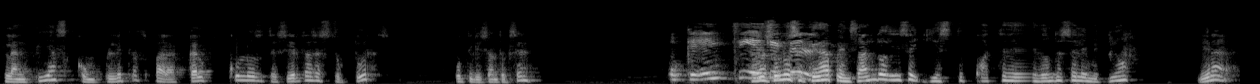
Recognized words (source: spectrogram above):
plantillas completas para cálculos de ciertas estructuras utilizando Excel. Ok, sí, es Entonces que uno se queda pensando, dice, ¿y este cuate de dónde se le metió? Mira,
